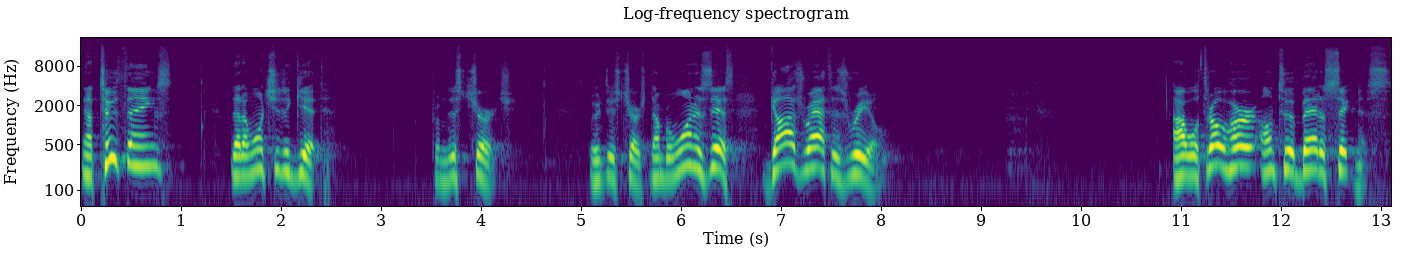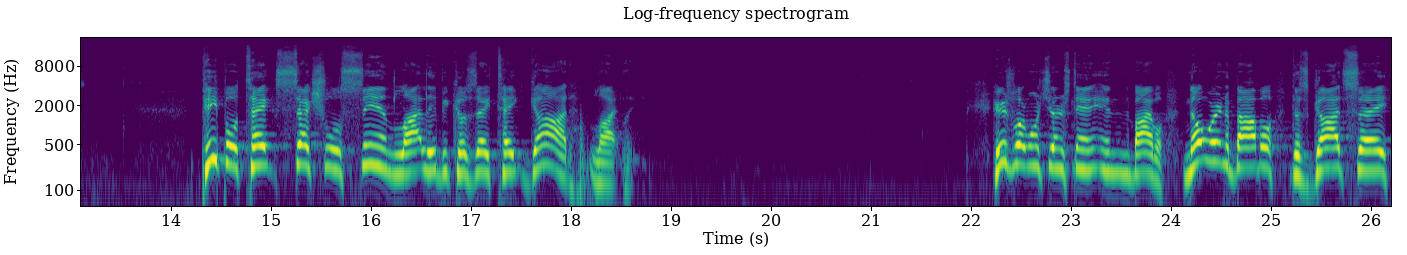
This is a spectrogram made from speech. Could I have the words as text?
Now, two things that I want you to get from this church. Look at this church. Number one is this God's wrath is real. I will throw her onto a bed of sickness. People take sexual sin lightly because they take God lightly. Here's what I want you to understand in the Bible. Nowhere in the Bible does God say,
